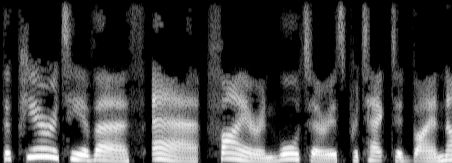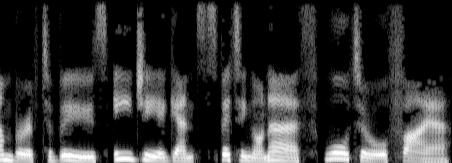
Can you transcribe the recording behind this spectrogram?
The purity of earth, air, fire and water is protected by a number of taboos, e.g. against spitting on earth, water or fire.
